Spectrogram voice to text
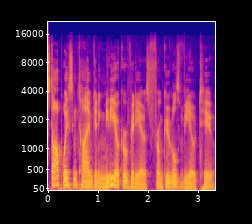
Stop wasting time getting mediocre videos from Google's Veo 2.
